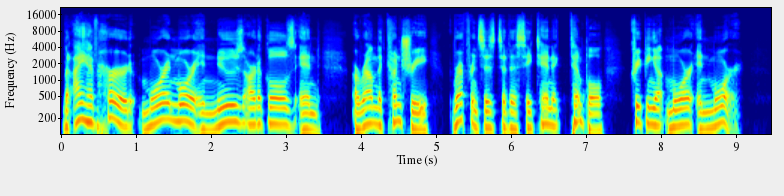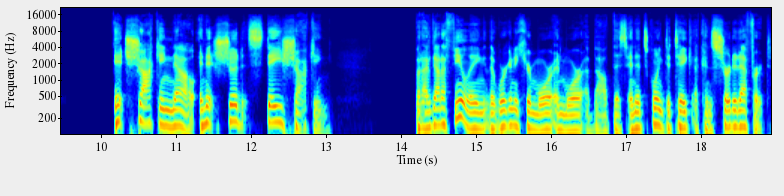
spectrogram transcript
but i have heard more and more in news articles and around the country references to the satanic temple creeping up more and more it's shocking now, and it should stay shocking. But I've got a feeling that we're going to hear more and more about this, and it's going to take a concerted effort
